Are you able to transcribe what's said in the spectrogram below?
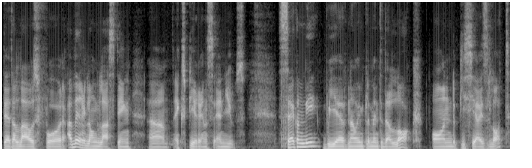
that allows for a very long-lasting um, experience and use. Secondly, we have now implemented a lock on the PCI slot,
